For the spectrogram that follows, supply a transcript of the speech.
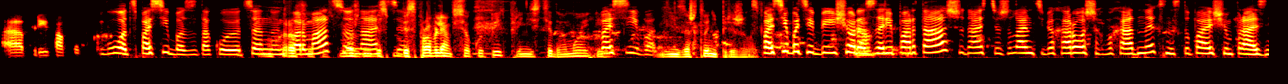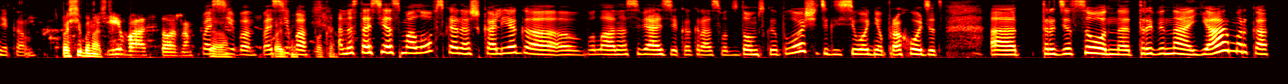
а, при покупках. Вот, спасибо за такую ценную Ну, хорошо, то есть информацию, можно без, Настя. без проблем все купить, принести домой. и Спасибо. Ни за что не переживать. Спасибо тебе еще раз за репортаж. Настя, желаем тебе хороших выходных с наступающим праздником. Спасибо, Настя. И вас тоже. Спасибо, спасибо. праздников, пока. Анастасия Смоловская, наша коллега, была на связи как раз вот с Домской площади, где сегодня проходит э, традиционная травяная ярмарка.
